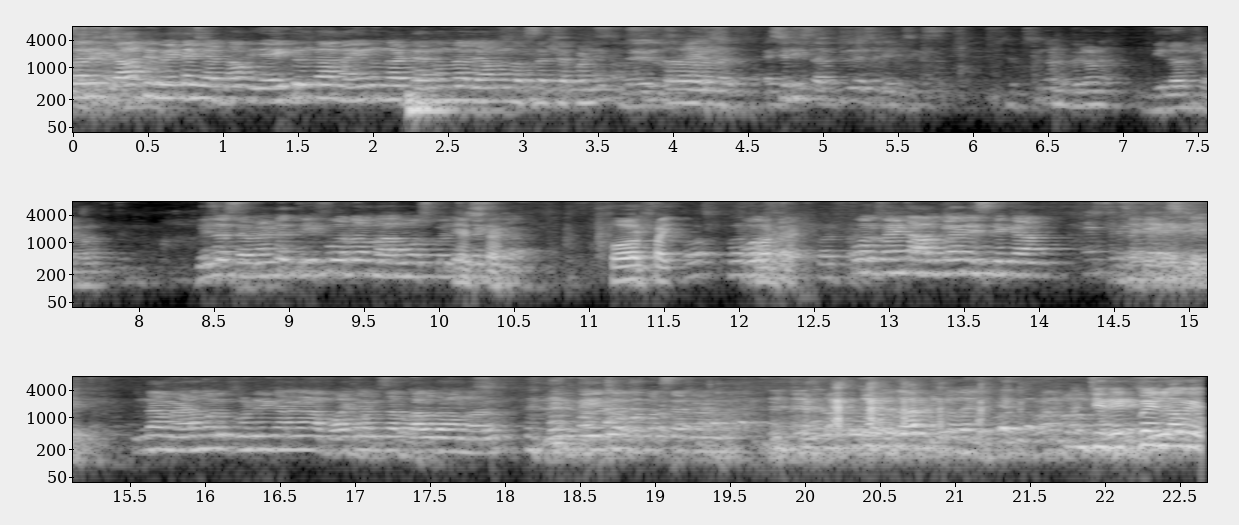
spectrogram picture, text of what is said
ఒకసారి చార్ట్ మెయింటైన్ చేద్దాం. ఇది ఎయిట్ ఉందా నైన్ ఉందా టెన్ ఉందా లెవెన్ ఉందా ఒకసారి చెప్పండి. బిలో సెవెన్ అంటే త్రీ ఫోర్లో ఆల్మోస్ట్ కొంచెం four five four five four five అంటే ఆల్కలైన్ ఎస్రికా ఇందా మేడం వాళ్ళు కూల్ డ్రింక్ అనగా బాటిల్ తాగుతా ఉన్నారు మంచి రెడ్ వైన్ లాగా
